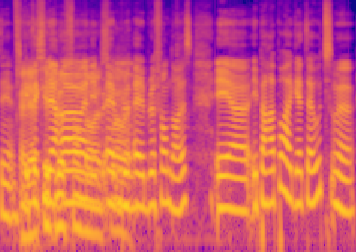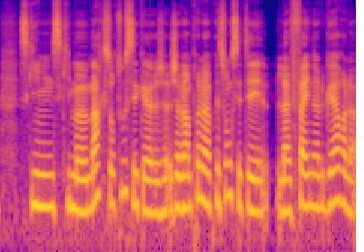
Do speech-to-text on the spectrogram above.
Elle est spectaculaire. bluffante Ah, elle, est, Us, elle, ouais, bleu- ouais. elle est bluffante dans Us. Et, et par rapport à Get Out, ce qui, m- ce qui me marque surtout, c'est que j'avais un peu l'impression que c'était la final girl,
